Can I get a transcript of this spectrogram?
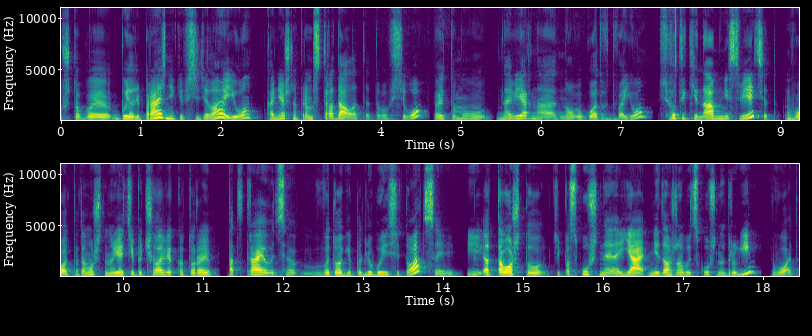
чтобы были праздники, все дела, и он, конечно, прям страдал от этого всего. Поэтому, наверное, Новый год вдвоем все-таки нам не светит. Вот, потому что, ну, я типа человек, который подстраивается в итоге под любые ситуации, и от того, что типа скучная я не должно быть скучно другим, вот.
